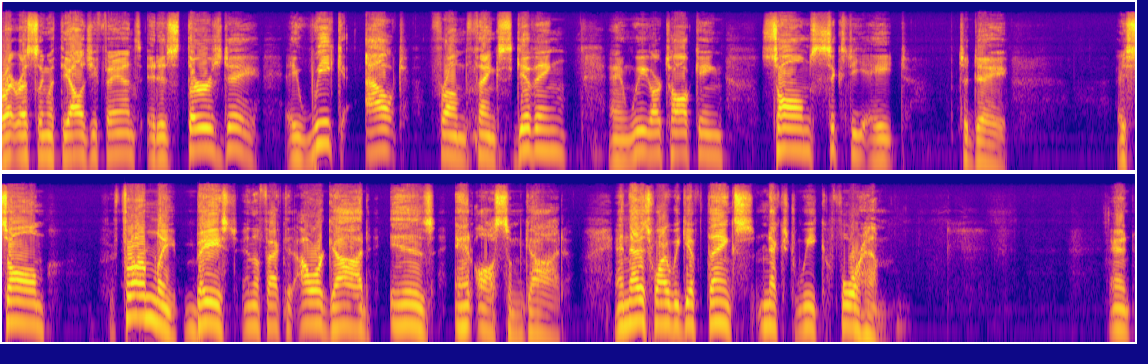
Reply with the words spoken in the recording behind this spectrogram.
right, Wrestling with Theology fans, it is Thursday, a week out from Thanksgiving, and we are talking Psalm 68 today. A psalm firmly based in the fact that our God is an awesome God. And that is why we give thanks next week for him. And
